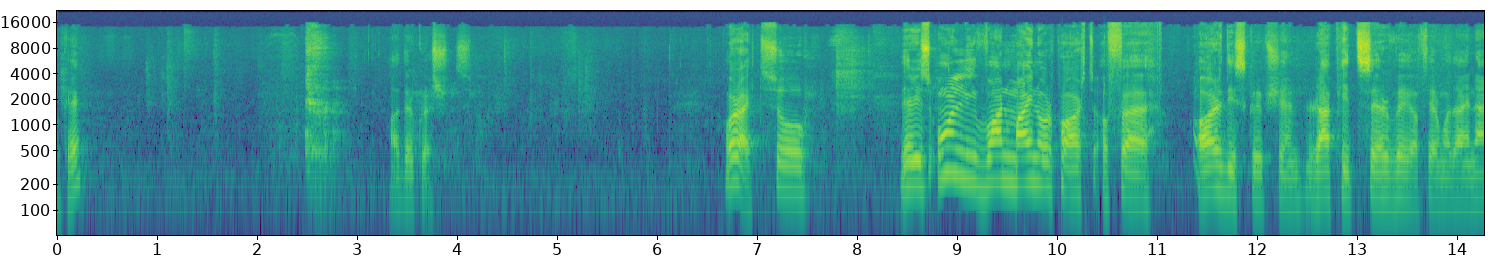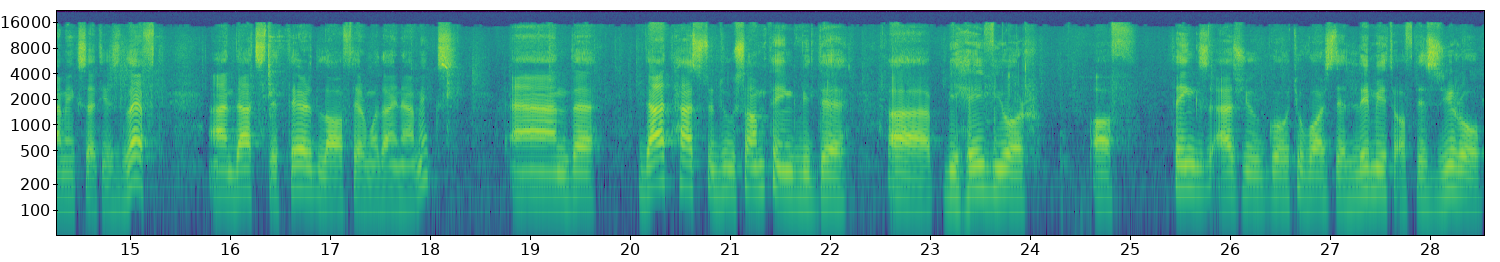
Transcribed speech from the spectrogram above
Okay? Other questions? All right, so there is only one minor part of uh, our description, rapid survey of thermodynamics that is left, and that's the third law of thermodynamics. And uh, that has to do something with the uh, behavior of things as you go towards the limit of the zero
